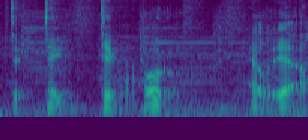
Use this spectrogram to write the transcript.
take take take more photos. Hell yeah.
